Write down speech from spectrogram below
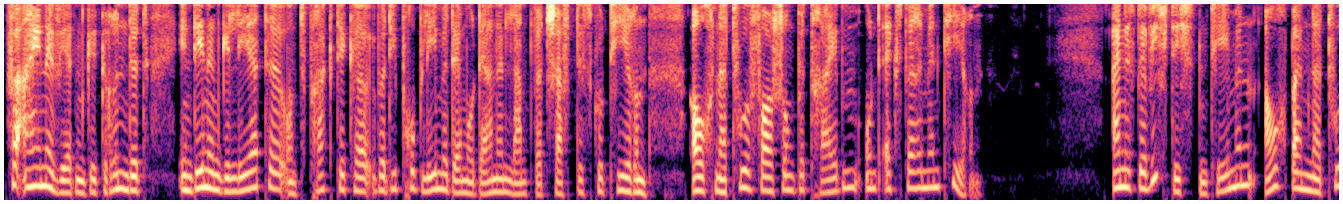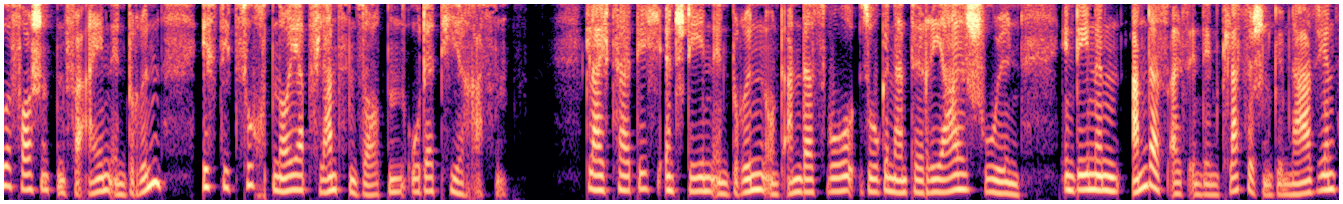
Vereine werden gegründet, in denen Gelehrte und Praktiker über die Probleme der modernen Landwirtschaft diskutieren, auch Naturforschung betreiben und experimentieren. Eines der wichtigsten Themen, auch beim Naturforschenden Verein in Brünn, ist die Zucht neuer Pflanzensorten oder Tierrassen. Gleichzeitig entstehen in Brünn und anderswo sogenannte Realschulen, in denen, anders als in den klassischen Gymnasien,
